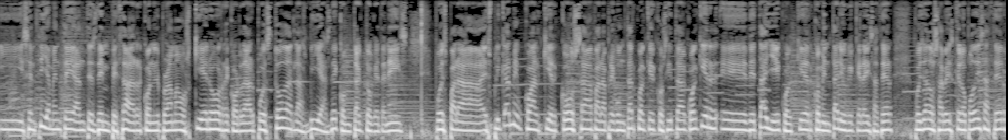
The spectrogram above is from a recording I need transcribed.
Y sencillamente antes de empezar con el programa os quiero recordar pues todas las vías de contacto que tenéis pues para explicarme cualquier cosa, para preguntar cualquier cosita, cualquier eh, detalle, cualquier comentario que queráis hacer, pues ya lo sabéis que lo podéis hacer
